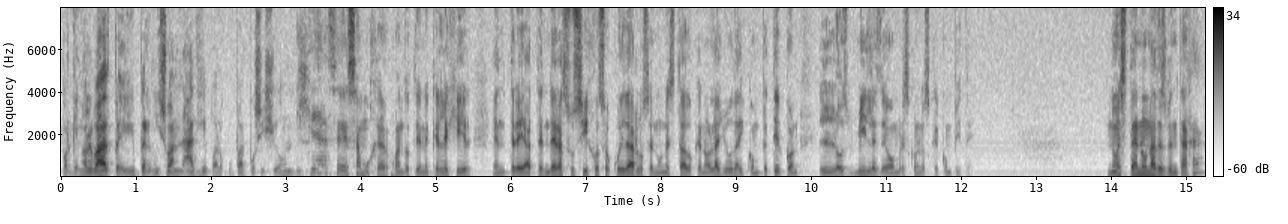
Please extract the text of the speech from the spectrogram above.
Porque no le va a pedir permiso a nadie para ocupar ¿Y posiciones. qué hace esa mujer cuando tiene que elegir entre atender a sus hijos o cuidarlos en un estado que no la ayuda y competir con los miles de hombres con los que compite? ¿No está en una desventaja?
